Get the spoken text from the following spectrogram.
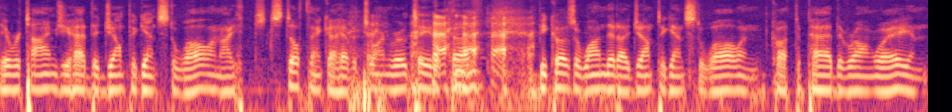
there were times you had to jump against the wall, and I still think I have a torn rotator cuff because of one that I jumped against the wall and caught the pad the wrong way and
